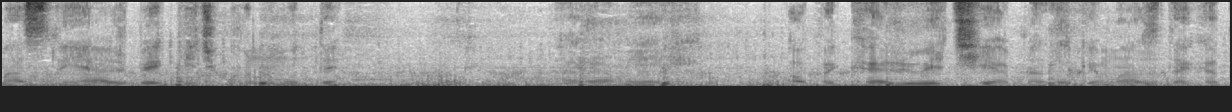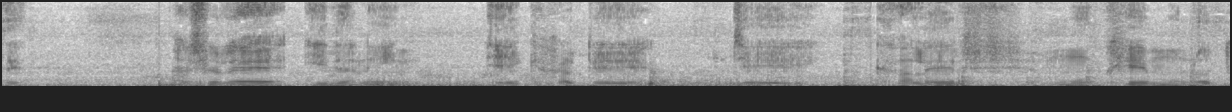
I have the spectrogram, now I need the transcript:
মাছ নিয়ে আসবে কিছুক্ষণের মধ্যে। আর আমি অপেক্ষায় রয়েছি আপনাদেরকে মাছ দেখাতে। আসলে ইদানিং এই ঘাটে যে খালের মুখে মূলত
